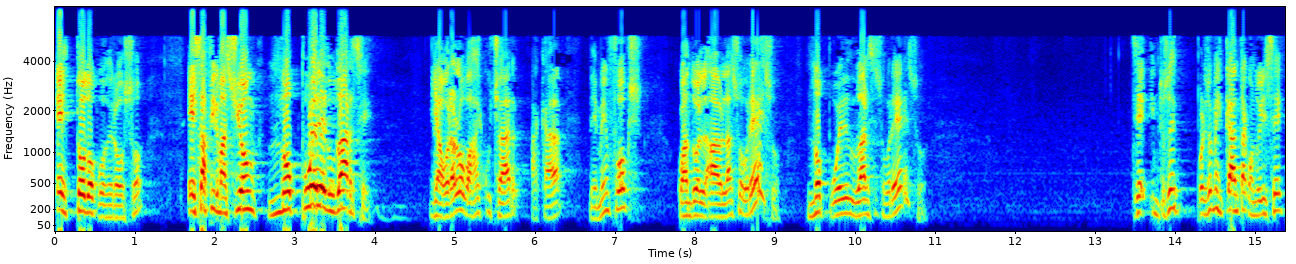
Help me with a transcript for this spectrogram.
es todopoderoso, esa afirmación no puede dudarse. Y ahora lo vas a escuchar acá de Men Fox cuando él habla sobre eso. No puede dudarse sobre eso. Entonces, por eso me encanta cuando dice,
